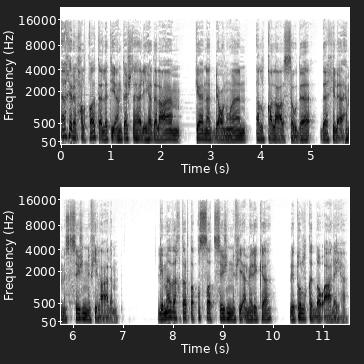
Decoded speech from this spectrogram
آخر الحلقات التي أنتجتها لهذا العام كانت بعنوان القلعة السوداء داخل أهم السجن في العالم. لماذا اخترت قصة سجن في أمريكا؟ لتلقي الضوء عليها؟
